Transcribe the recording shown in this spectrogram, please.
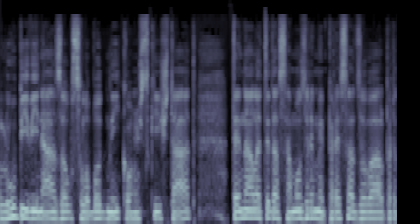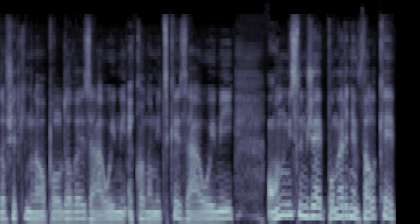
ľúbivý názov Slobodný konžský štát. Ten ale teda samozrejme presadzoval predovšetkým Leopoldové záujmy, ekonomické záujmy. On myslím, že aj pomerne veľké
